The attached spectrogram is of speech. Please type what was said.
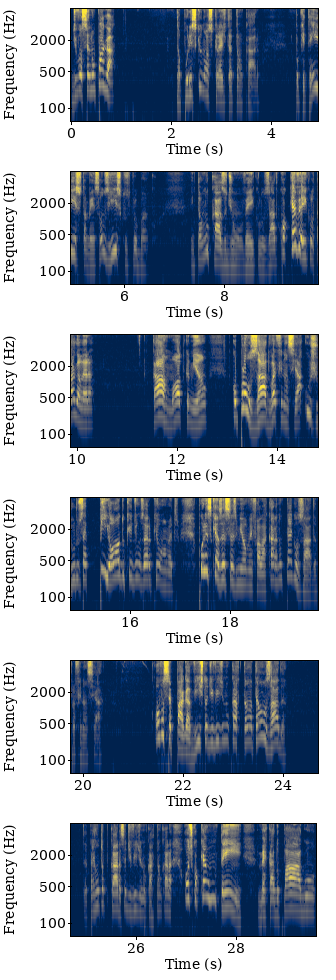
de você não pagar. Então por isso que o nosso crédito é tão caro. Porque tem isso também, são os riscos para o banco. Então, no caso de um veículo usado, qualquer veículo, tá, galera? Carro, moto, caminhão, comprou usado, vai financiar, os juros é pior do que de um zero quilômetro. Por isso que às vezes vocês me ouvem falar, cara, não pega usada para financiar. Ou você paga à vista ou divide no cartão, até uma usada. Pergunta pro cara, você divide no cartão, cara. Hoje qualquer um tem Mercado Pago,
